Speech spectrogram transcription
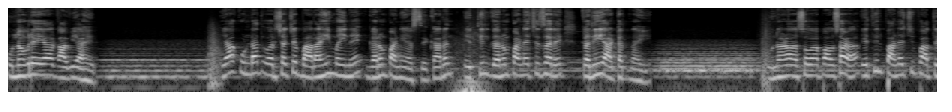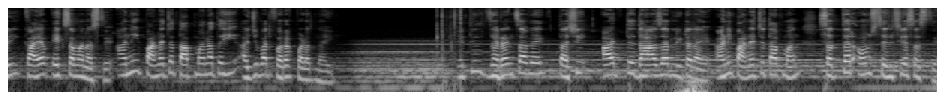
उन्हवरे या गावी आहेत. या कुंडात वर्षाचे बाराही महिने गरम पाणी असते कारण येथील गरम पाण्याचे झरे कधीही आटत नाही. उन्हाळा असो वा पावसाळा येथील पाण्याची पातळी कायम एक समान असते आणि पाण्याच्या तापमानातही अजिबात फरक पडत नाही. येथील झऱ्यांचा वेग ताशी आठ ते दहा हजार लिटर आहे आणि पाण्याचे तापमान सत्तर अंश सेल्सिअस असते.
